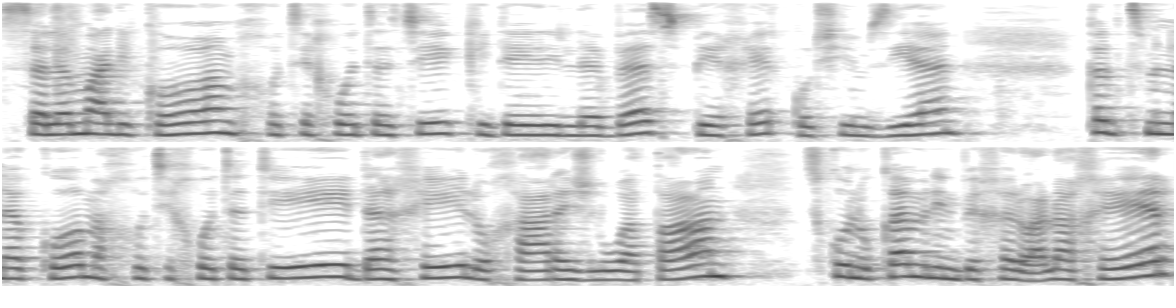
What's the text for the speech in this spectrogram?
السلام عليكم خوتي خواتاتي كي دايرين لاباس بخير كلشي مزيان. كنتمنىكم اخوتي خواتاتي داخل وخارج الوطن تكونوا كاملين بخير وعلى خير.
